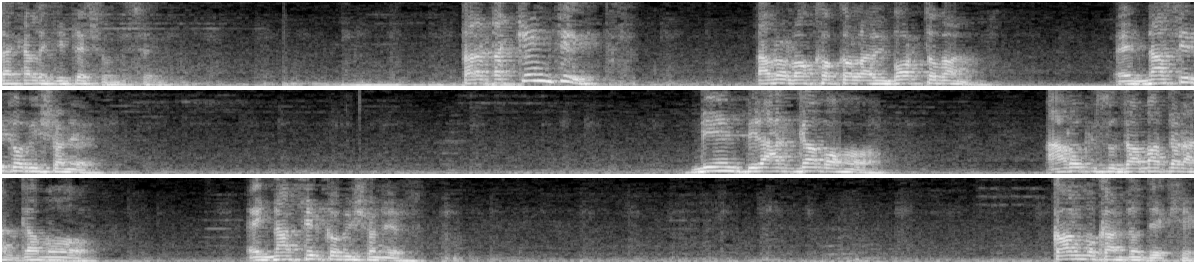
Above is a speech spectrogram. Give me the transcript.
লেখালেখিতে শুনছে। তারা একটা কিঞ্চিত, আমরা লক্ষ্য করলাম বর্তমান এই নাসির কমিশনের বিএনপির আজ্ঞাবহ, আরও কিছু জামাতের আজ্ঞাবহ, এই নাসির কমিশনের কর্মকাণ্ড দেখে।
